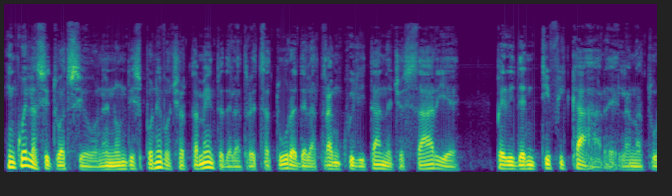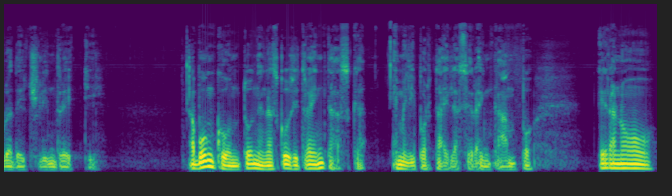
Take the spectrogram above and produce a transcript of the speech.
In quella situazione non disponevo certamente dell'attrezzatura e della tranquillità necessarie per identificare la natura dei cilindretti. A buon conto ne nascosi tre in tasca e me li portai la sera in campo. Erano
